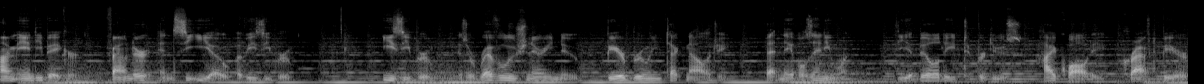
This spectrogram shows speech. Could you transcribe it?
I'm Andy Baker, founder and CEO of EZ-Brew. EZ-Brew is a revolutionary new beer brewing technology that enables anyone the ability to produce high quality craft beer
